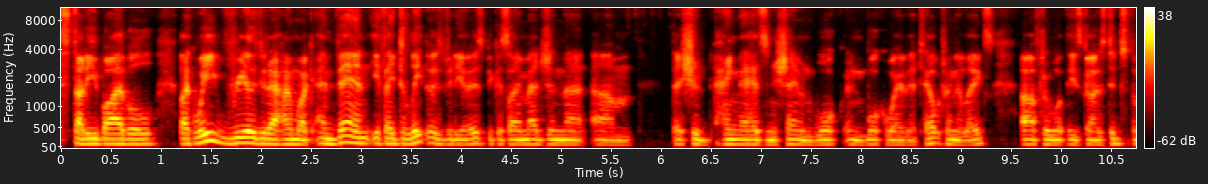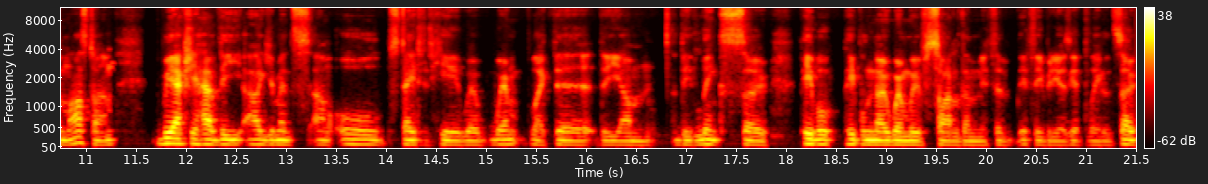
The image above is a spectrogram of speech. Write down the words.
Study Bible. Like we really did our homework. And then if they delete those videos, because I imagine that um, they should hang their heads in shame and walk and walk away with their tail between their legs after what these guys did to them last time. We actually have the arguments um, all stated here, where when like the the um the links, so people people know when we've cited them if the if the videos get deleted. So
